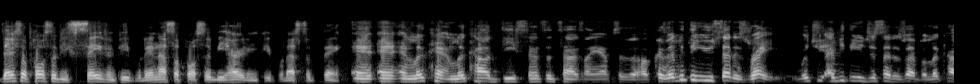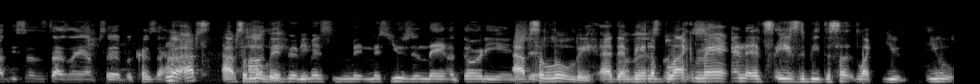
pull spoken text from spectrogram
they're supposed to be saving people. They're not supposed to be hurting people. That's the thing. and, and and look at look how desensitized I am to the whole. because everything you said is right. What you everything you just said is right, but look how desensitized I am to it because of No, how, abs- how absolutely. they've been mis, misusing their authority and shit. Absolutely, and then being a black is- man, it's easy to be desen- like you you.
